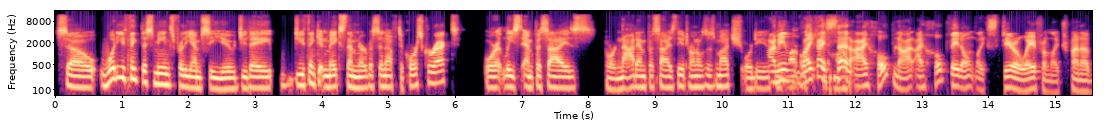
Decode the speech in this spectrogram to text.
So, what do you think this means for the MCU? Do they do you think it makes them nervous enough to course correct or at least emphasize or not emphasize the Eternals as much or do you I mean, Marvel's like I said, Marvel? I hope not. I hope they don't like steer away from like trying to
